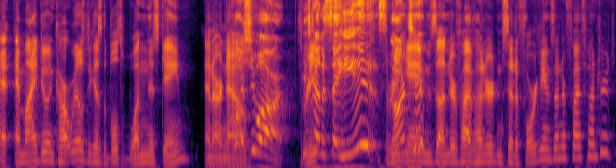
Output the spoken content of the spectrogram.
am I doing cartwheels because the Bulls won this game and are now? Of course you are. He's gonna say he is. three aren't you? games under 500 instead of four games under 500?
